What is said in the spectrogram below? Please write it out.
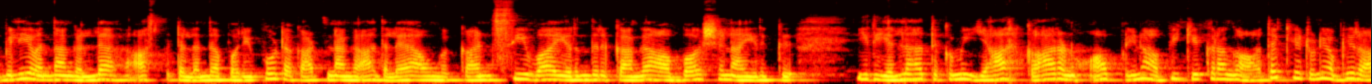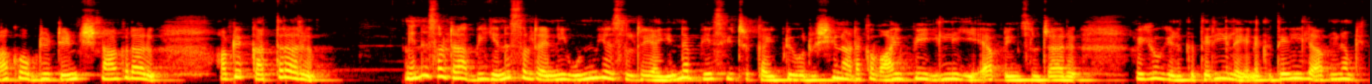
வெளியே வந்தாங்கல்ல ஹாஸ்பிட்டல்லேருந்து அப்போ ரிப்போர்ட்டை காட்டினாங்க. அதில் அவங்க கன்சீவாக இருந்திருக்காங்க. அபார்ஷன் ஆகிருக்கு இது எல்லாத்துக்குமே யார் காரணம் அப்படின்னு அபி கேட்குறாங்க அதை கேட்டோன்னே அப்படியே ராகு அப்படியே டென்ஷன் ஆகுறாரு. அப்படியே கத்துறாரு. என்ன சொல்கிற அபி? என்ன சொல்கிற நீ உண்மையை சொல்கிறியா என்ன பேசிகிட்டு இருக்க? இப்படி ஒரு விஷயம் நடக்க வாய்ப்பே இல்லையே அப்படின்னு சொல்கிறாரு ஐயோ எனக்கு தெரியல எனக்கு தெரியல அப்படின்னு அப்படி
